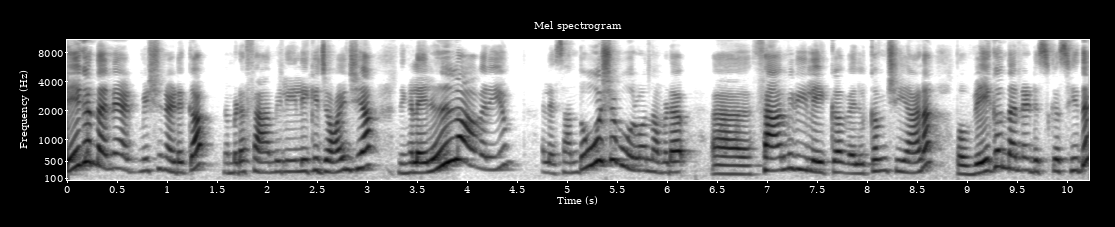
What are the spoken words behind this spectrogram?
വേഗം തന്നെ അഡ്മിഷൻ എടുക്കാം നമ്മുടെ ഫാമിലിയിലേക്ക് ജോയിൻ ചെയ്യാം നിങ്ങളെല്ലാവരെയും അല്ലെ സന്തോഷപൂർവം നമ്മുടെ ഫാമിലിയിലേക്ക് വെൽക്കം ചെയ്യാണ്. അപ്പോൾ വേഗം തന്നെ ഡിസ്കസ് ചെയ്ത്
